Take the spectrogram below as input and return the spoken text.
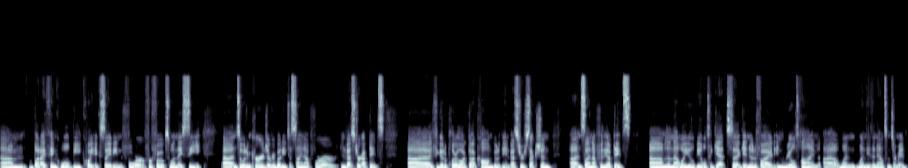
um, but I think will be quite exciting for for folks when they see. Uh, and so, I would encourage everybody to sign up for our investor updates. Uh, if you go to Plurilock.com, go to the investor section uh, and sign up for the updates. Um, and then that way you'll be able to get uh, get notified in real time when when these announcements are made.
